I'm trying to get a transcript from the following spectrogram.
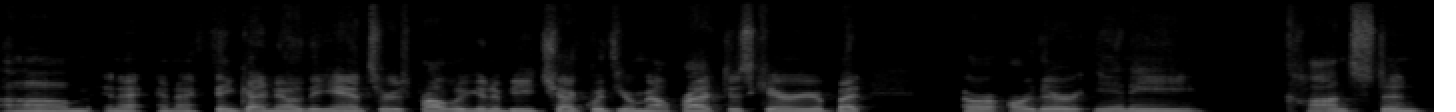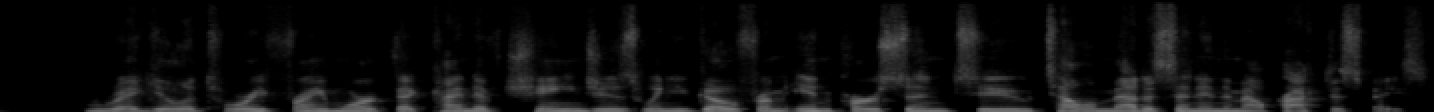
um, and I, and I think I know the answer is probably going to be check with your malpractice carrier. But are are there any constant regulatory framework that kind of changes when you go from in person to telemedicine in the malpractice space?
